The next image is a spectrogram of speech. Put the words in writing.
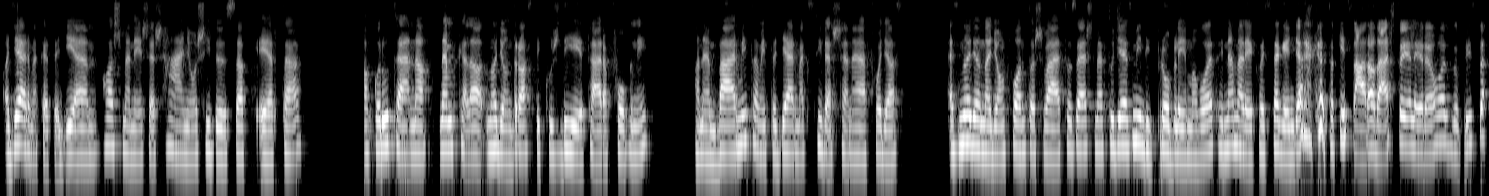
a gyermeket egy ilyen hasmenéses, hányos időszak érte, akkor utána nem kell a nagyon drasztikus diétára fogni, hanem bármit, amit a gyermek szívesen elfogyaszt. Ez nagyon-nagyon fontos változás, mert ugye ez mindig probléma volt, hogy nem elég, hogy szegény gyereket a kiszáradást éléről hozzuk vissza,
